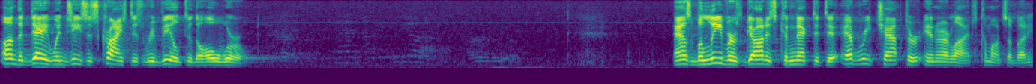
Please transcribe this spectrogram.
on the day when Jesus Christ is revealed to the whole world. As believers, God is connected to every chapter in our lives. Come on, somebody.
